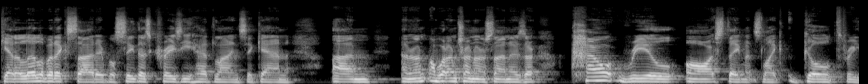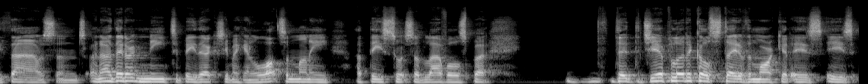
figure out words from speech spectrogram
get a little bit excited. We'll see those crazy headlines again. Um, and what I'm trying to understand is uh, how real are statements like gold 3000? I know they don't need to be there because you're making lots of money at these sorts of levels, but the, the, geopolitical state of the market is is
